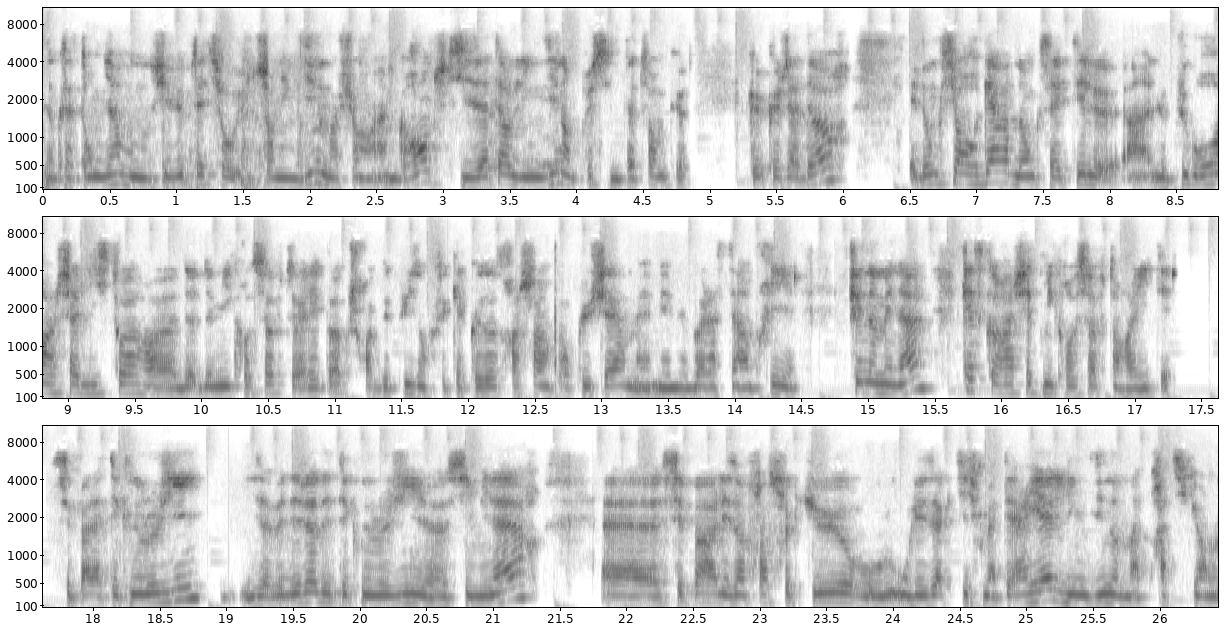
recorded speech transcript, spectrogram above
Donc ça tombe bien, vous nous suivez peut-être sur, LinkedIn. Moi, je suis un grand utilisateur de LinkedIn. En plus, c'est une plateforme que, que, j'adore. Et donc, si on regarde, donc ça a été le, le plus gros rachat de l'histoire de, Microsoft à l'époque. Je crois que depuis, ils ont fait quelques autres achats encore plus chers, mais, mais, mais voilà, c'était un prix phénoménal. Qu'est-ce que rachète Microsoft en réalité? C'est pas la technologie. Ils avaient déjà des technologies similaires. Euh, c'est pas les infrastructures ou, les actifs matériels. LinkedIn en a pratiquement,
